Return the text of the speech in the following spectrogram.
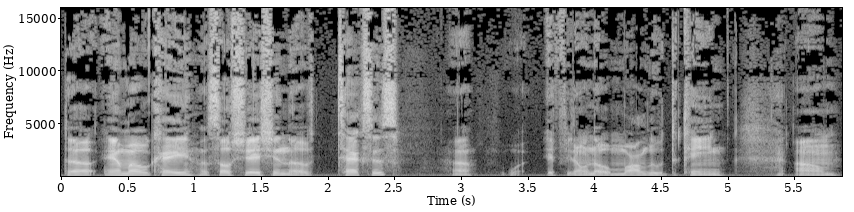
the MLK Association of Texas. Uh, if you don't know Martin Luther King. Um,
